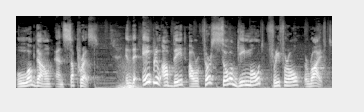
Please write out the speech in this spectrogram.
lock down, and suppress. In the April update, our first solo game mode, Free for All, arrived.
